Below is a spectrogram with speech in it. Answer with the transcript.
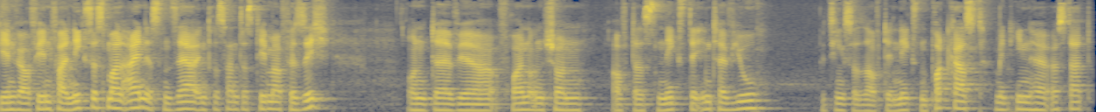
gehen wir auf jeden Fall nächstes Mal ein. Ist ein sehr interessantes Thema für sich. Und äh, wir freuen uns schon auf das nächste Interview beziehungsweise auf den nächsten Podcast mit Ihnen, Herr Östert.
